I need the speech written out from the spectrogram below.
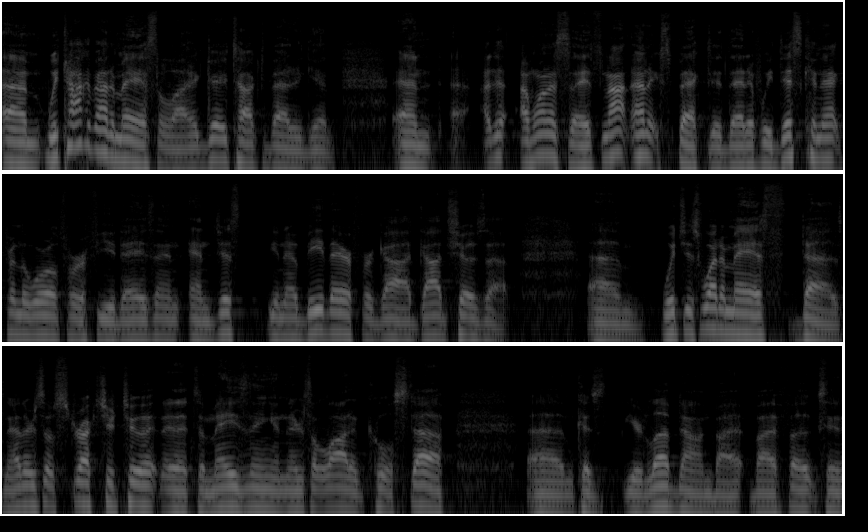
Um, we talk about Emmaus a lot. Gary talked about it again. And I, I want to say it's not unexpected that if we disconnect from the world for a few days and, and just, you know, be there for God, God shows up, um, which is what Emmaus does. Now, there's a structure to it that's amazing, and there's a lot of cool stuff because um, you're loved on by, by folks in,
